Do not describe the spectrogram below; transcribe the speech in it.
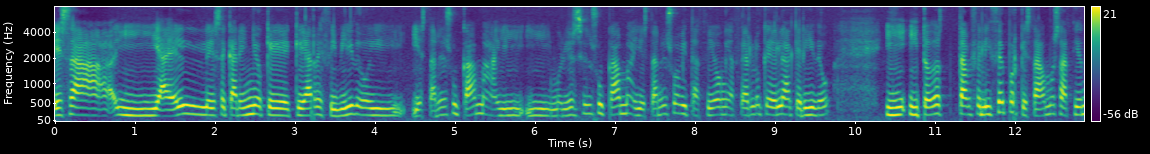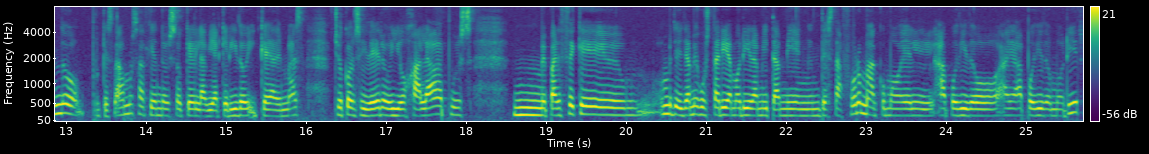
Esa, y a él ese cariño que, que ha recibido y, y, estar en su cama y, y morirse en su cama y estar en su habitación y hacer lo que él ha querido. Y, todos tan felices porque estábamos haciendo porque estábamos haciendo eso que él había querido y que además yo considero y ojalá pues me parece que hombre ya me gustaría morir a mí también de esta forma como él ha podido ha podido morir.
